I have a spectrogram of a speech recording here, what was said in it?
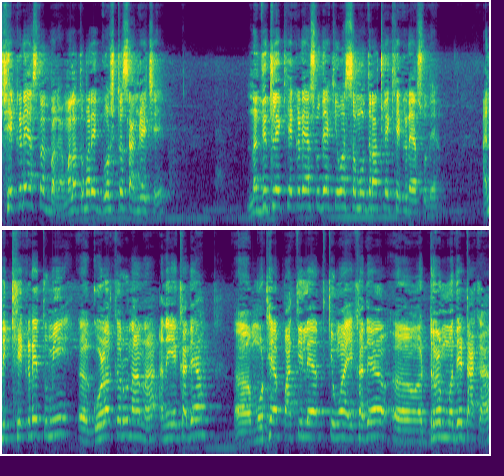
खेकडे असतात बघा. मला तुम्हाला एक गोष्ट सांगायची नदीतले खेकडे असू द्या किंवा समुद्रातले खेकडे असू द्या. आणि खेकडे तुम्ही गोळा करून आणा आणि एखाद्या मोठ्या पातिल्यात किंवा एखाद्या ड्रममध्ये टाका.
